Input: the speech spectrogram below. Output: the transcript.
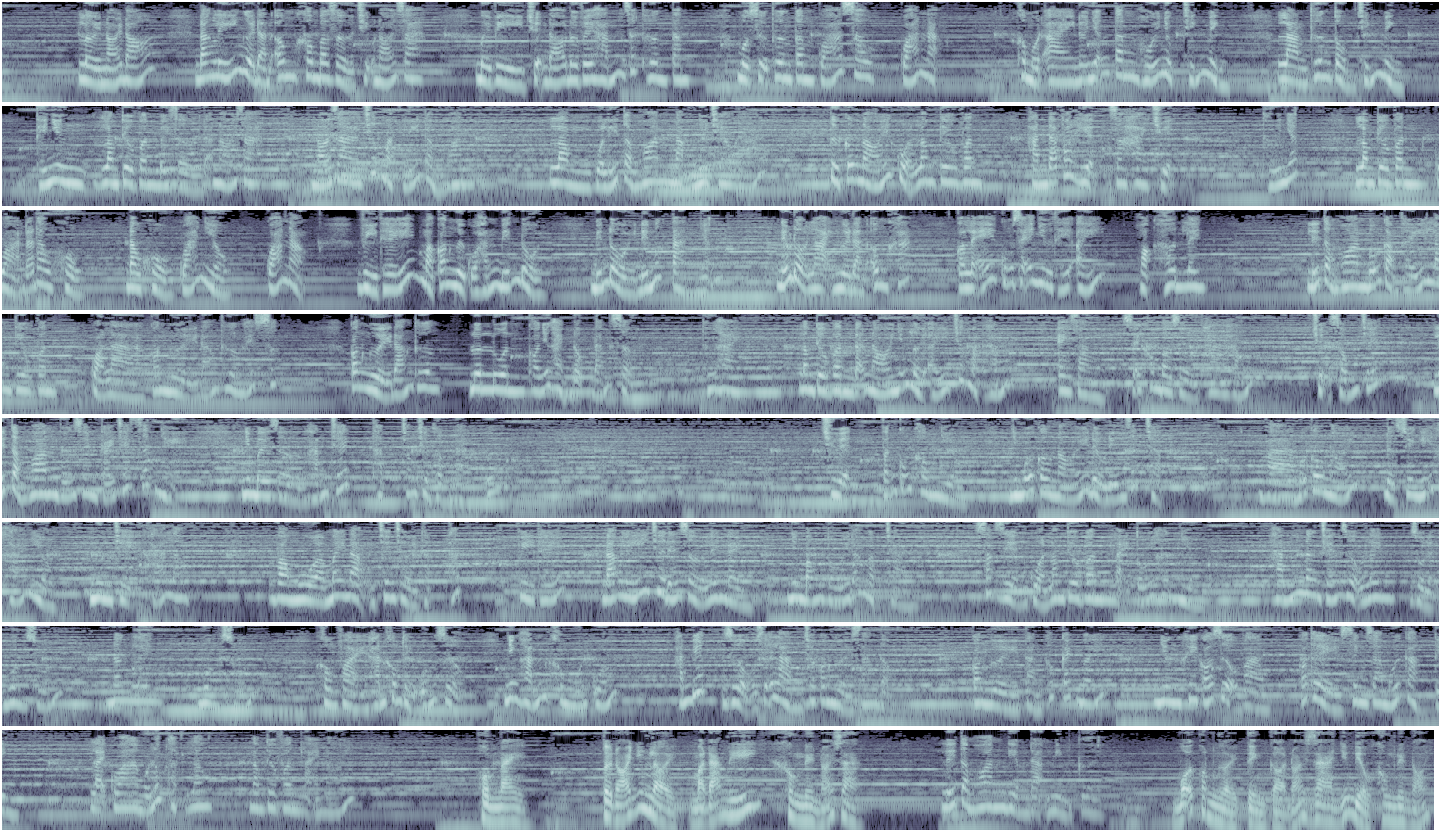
Lời nói đó Đáng lý người đàn ông không bao giờ chịu nói ra. Bởi vì chuyện đó đối với hắn rất thương tâm Một sự thương tâm quá sâu, quá nặng. Không một ai nữa nhẫn tâm hối nhục chính mình Làm thương tổn chính mình Thế nhưng Long Tiêu Vân bây giờ đã nói ra Nói ra trước mặt Lý Tầm Hoan. Lòng của Lý Tầm Hoan nặng như treo đá. Từ câu nói của Long Tiêu Vân Hắn đã phát hiện ra hai chuyện. Thứ nhất Long Tiêu Vân quả đã đau khổ Đau khổ quá nhiều, quá nặng. Vì thế mà con người của hắn biến đổi Biến đổi đến mức tàn nhẫn. Nếu đổi lại người đàn ông khác Có lẽ cũng sẽ như thế ấy Hoặc hơn lên. Lý Tầm Hoan bỗng cảm thấy Long Tiêu Vân Quả là con người đáng thương hết sức. Con người đáng thương Luôn luôn có những hành động đáng sợ. Thứ hai Lâm Tiêu Vân đã nói những lời ấy trước mặt hắn E rằng sẽ không bao giờ tha hắn. Chuyện sống chết, Lý Tẩm Hoan vốn xem cái chết rất nhẹ, Nhưng bây giờ hắn chết thật trong trường hợp nào ư. Chuyện vẫn cũng không nhiều, Nhưng mỗi câu nói đều đến rất chậm. Và mỗi câu nói được suy nghĩ khá nhiều, Ngưng trệ khá lâu. Vào mùa mây nặng trên trời thật thấp Vì thế Đáng lý chưa đến giờ lên đèn Nhưng bóng tối đã ngập tràn. Sắc diện của Long Tiêu Vân lại tối hơn nhiều. Hắn nâng chén rượu lên Rồi lại buông xuống Nâng lên, buông xuống. Không phải hắn không thể uống rượu Nhưng hắn không muốn uống. Hắn biết rượu sẽ làm cho con người dao động. Con người tàn khốc cách mấy Nhưng khi có rượu vào Có thể sinh ra mối cảm tình. Lại qua một lúc thật lâu Long Tiêu Vân lại nói Hôm nay Tôi nói những lời mà đáng lý không nên nói ra. Lý Tầm Hoan điềm đạm mỉm cười. Mỗi con người tình cờ nói ra những điều không nên nói.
